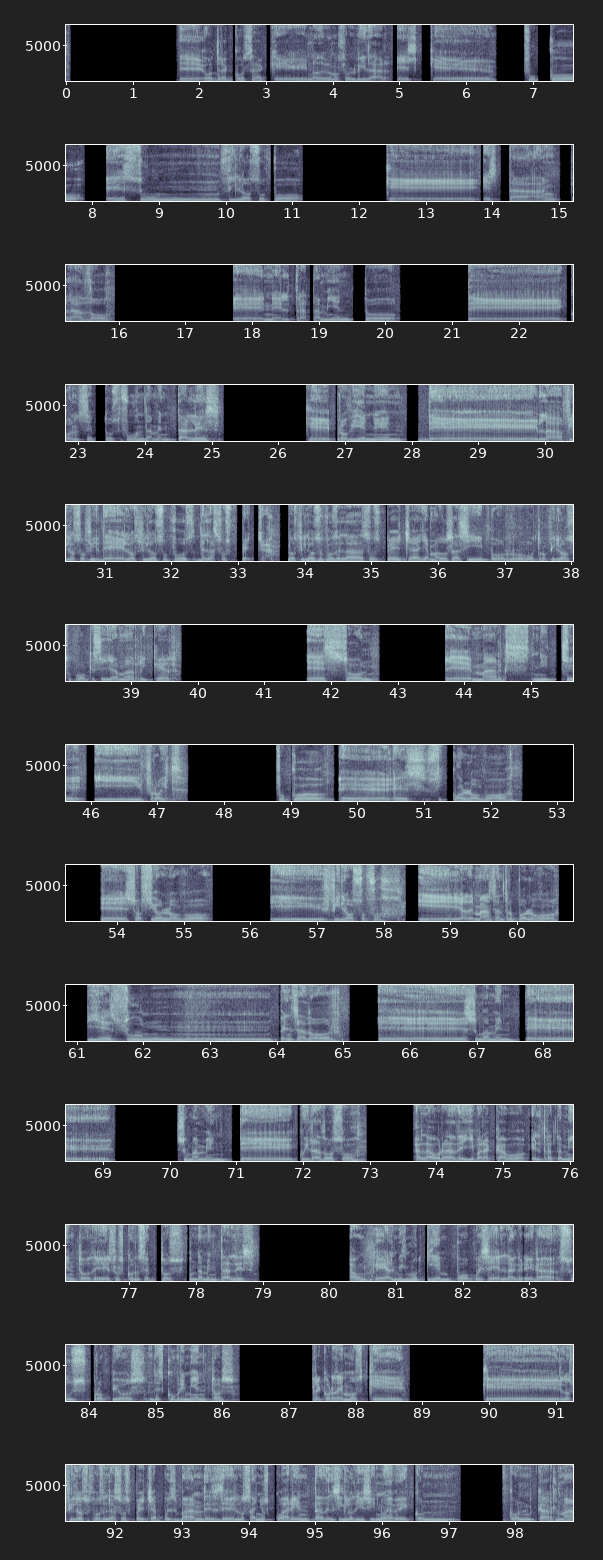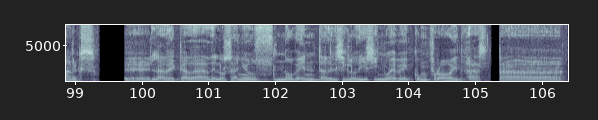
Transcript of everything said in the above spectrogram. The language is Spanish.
Eh, otra cosa que no debemos olvidar es que Foucault es un filósofo que está anclado en el tratamiento de conceptos fundamentales que provienen de la filosofía de los filósofos de la sospecha. Los filósofos de la sospecha, llamados así por otro filósofo que se llama Riquet, eh, son eh, Marx, Nietzsche y Freud. Foucault eh, es psicólogo, eh, sociólogo y filósofo y además antropólogo. Y es un pensador eh, sumamente, sumamente cuidadoso a la hora de llevar a cabo el tratamiento de esos conceptos fundamentales, aunque al mismo tiempo, pues él agrega sus propios descubrimientos. Recordemos que, que los filósofos de la sospecha pues van desde los años 40 del siglo XIX con, con Karl Marx, eh, la década de los años 90 del siglo XIX con Freud hasta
